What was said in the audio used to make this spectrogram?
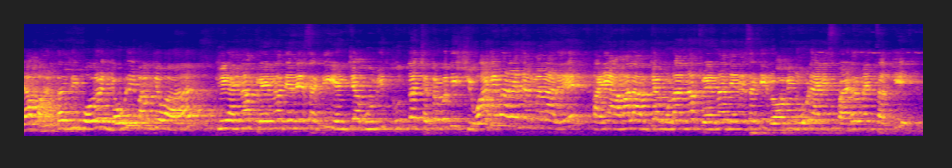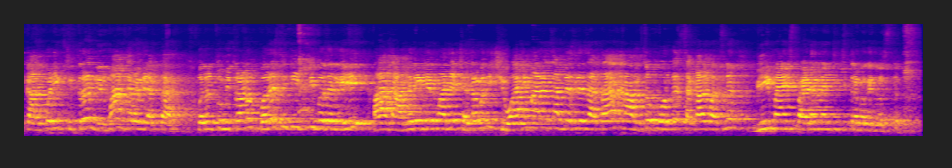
या भारतातली पोरं एवढी भाग्यवान की यांना प्रेरणा देण्यासाठी यांच्या भूमीत खुद्द छत्रपती शिवाजी महाराज आले आणि आम्हाला आमच्या मुलांना प्रेरणा देण्यासाठी रॉबिन हुड आणि स्पायडरमॅन सारखी काल्पनिक चित्र निर्माण करावी लागतात. परंतु मित्रांनो परिस्थिती इतकी बदलली. आज अमेरिकेत माझे छत्रपती शिवाजी महाराज अभ्यासले जातात आणि आमचं पोरग सकाळपासून भीम अँड स्पायडरमॅनची चित्र बघत बसतं.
